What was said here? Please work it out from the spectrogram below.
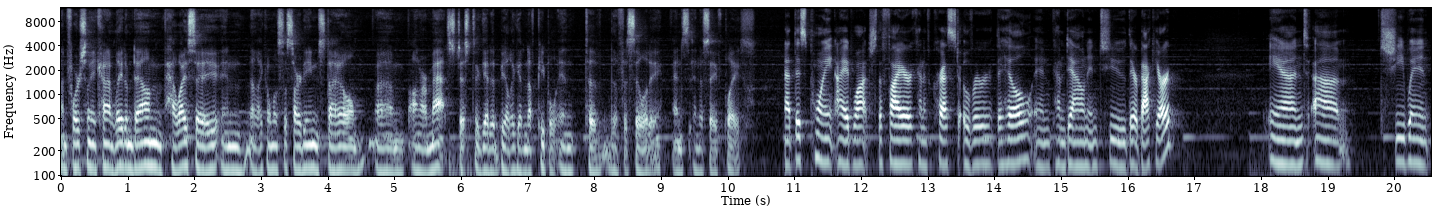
unfortunately kind of laid them down, how I say, in like almost a sardine style um, on our mats just to get it, be able to get enough people into the facility and in a safe place. At this point, I had watched the fire kind of crest over the hill and come down into their backyard. And um, she went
